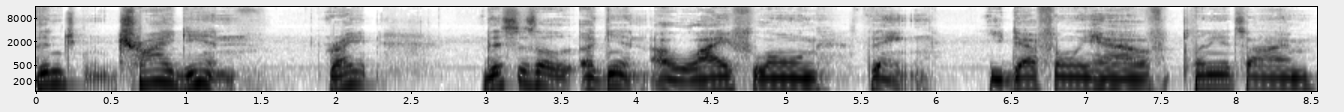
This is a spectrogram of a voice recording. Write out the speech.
then try again, right? This is a again a lifelong thing. You definitely have plenty of time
